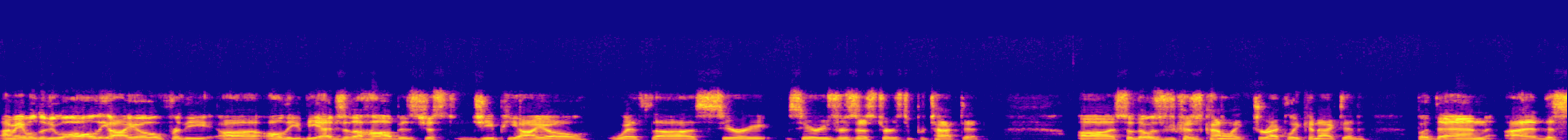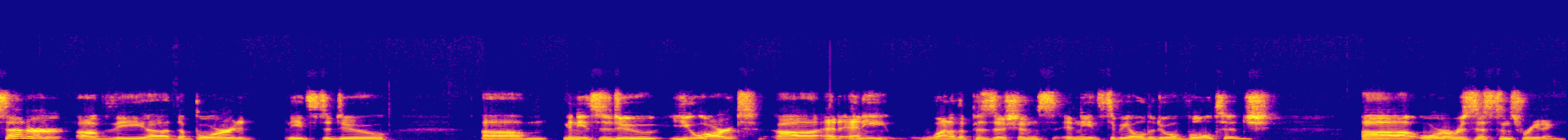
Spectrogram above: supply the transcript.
I'm able to do all the I/O for the uh, all the the edge of the hub is just GPIO with uh, series series resistors to protect it. Uh, so those are just kind of like directly connected. But then uh, the center of the uh, the board needs to do um, it needs to do UART uh, at any one of the positions. It needs to be able to do a voltage uh, or a resistance reading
